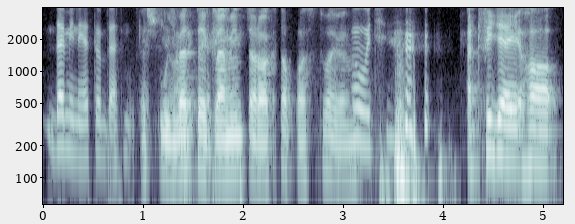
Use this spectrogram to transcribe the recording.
De minél többet mutatja. És úgy vették le, mint a raktapaszt, vajon? Úgy. Hát figyelj, ha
